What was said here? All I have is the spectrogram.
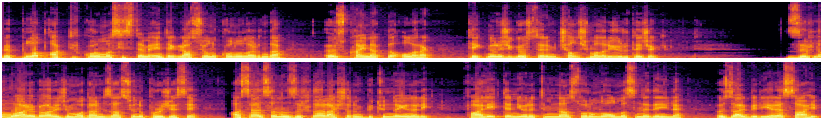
ve Pulat aktif koruma sistemi entegrasyonu konularında öz kaynaklı olarak teknoloji gösterimi çalışmaları yürütecek. Zırhlı Muharebe Aracı Modernizasyonu Projesi, Aselsan'ın zırhlı araçların bütününe yönelik faaliyetlerin yönetiminden sorumlu olması nedeniyle özel bir yere sahip.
